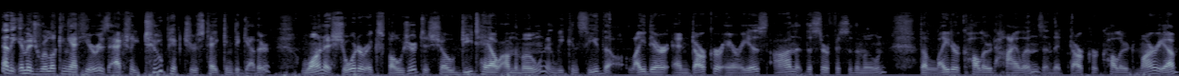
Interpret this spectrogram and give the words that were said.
Now the image we're looking at here is actually two pictures taken together. One a shorter exposure to show detail on the moon and we can see the lighter and darker areas on the surface of the moon. The lighter colored highlands and the darker colored Maria.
